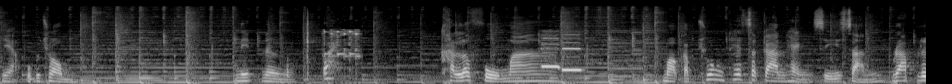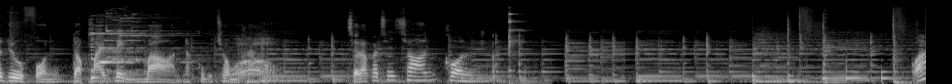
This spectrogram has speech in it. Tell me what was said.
เนี่ยคุณผู้ชม นิดหนึ่ง colorful มากเหมาะกับช่วงเทศกาลแห่งสีสัน รับฤดูฝน ดอกไม้เบ่งบานนะคุณผู้ชมครับ เสร็จแล้วก็ใช้ช้อนคนว้า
